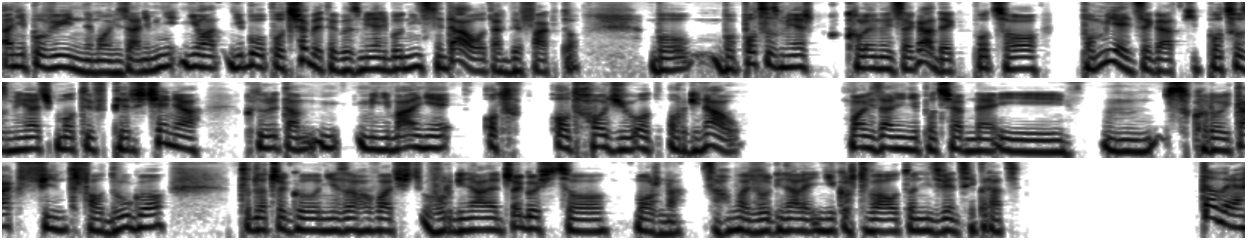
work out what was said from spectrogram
A nie powinny, moim zdaniem. Nie, nie, ma, nie było potrzeby tego zmieniać, bo nic nie dało tak de facto. Bo, bo po co zmieniać kolejność zagadek? Po co pomijać zagadki? Po co zmieniać motyw pierścienia, który tam minimalnie od, odchodził od oryginału? Moim zdaniem niepotrzebne i mm, skoro i tak film trwał długo, to dlaczego nie zachować w oryginale czegoś, co można zachować w oryginale i nie kosztowało to nic więcej pracy? Dobra,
